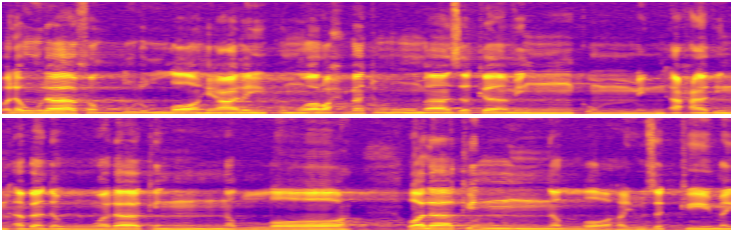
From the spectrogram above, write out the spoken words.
ولولا فضل الله عليكم ورحمته ما زكى منكم من أحد أبدا ولكن الله ولكن الله يزكي من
